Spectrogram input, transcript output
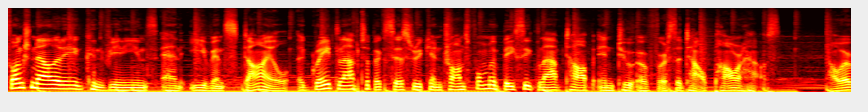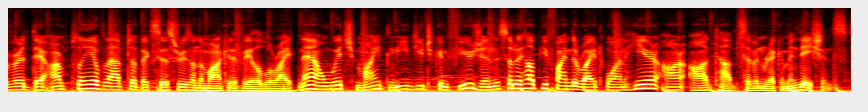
Functionality, convenience, and even style, a great laptop accessory can transform a basic laptop into a versatile powerhouse. However, there are plenty of laptop accessories on the market available right now which might lead you to confusion, so to help you find the right one, here are our top 7 recommendations.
